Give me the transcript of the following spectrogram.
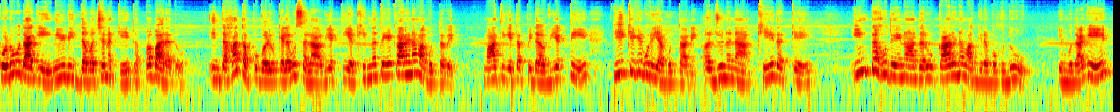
ಕೊಡುವುದಾಗಿ ನೀಡಿದ್ದ ವಚನಕ್ಕೆ ತಪ್ಪಬಾರದು. ಇಂತಹ ತಪ್ಪುಗಳು ಕೆಲವು ಸಲ ವ್ಯಕ್ತಿಯ ಖಿನ್ನತೆಗೆ ಕಾರಣವಾಗುತ್ತವೆ. ಮಾತಿಗೆ ತಪ್ಪಿದ ವ್ಯಕ್ತಿ ಟೀಕೆಗೆ ಗುರಿಯಾಗುತ್ತಾನೆ. ಅರ್ಜುನನ ಖೇದಕ್ಕೆ ಇಂತಹುದೇನಾದರೂ ಕಾರಣವಾಗಿರಬಹುದು ಎಂಬುದಾಗಿ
